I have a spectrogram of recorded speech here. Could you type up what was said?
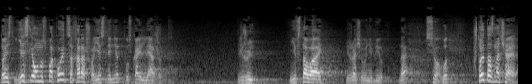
То есть, если он успокоится, хорошо, если нет, пускай ляжет. Лежи, не вставай, лежащего не бьют. Да? Все, вот что это означает?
